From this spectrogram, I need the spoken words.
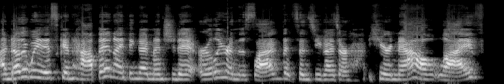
Another way this can happen, I think I mentioned it earlier in this live, but since you guys are here now live,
